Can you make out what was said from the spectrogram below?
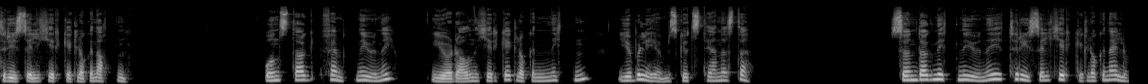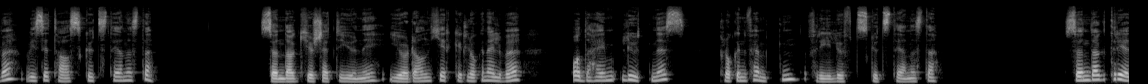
Trysil kirke klokken 18. Onsdag 15. juni, Gjørdalen kirke klokken 19, jubileumsgudstjeneste. Søndag 19. juni, Trysil kirke klokken 11, visitasgudstjeneste. Søndag 26. juni, Gjørdalen kirke klokken 11, Oddheim Lutnes klokken 15, friluftsgudstjeneste. Søndag 3.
